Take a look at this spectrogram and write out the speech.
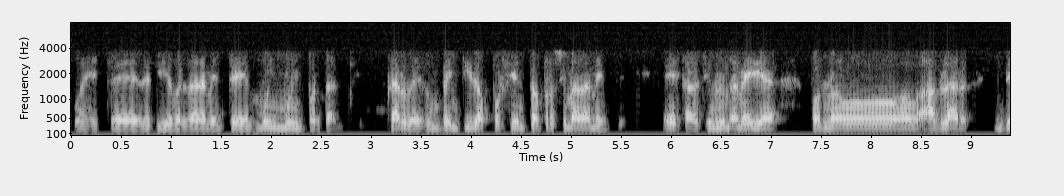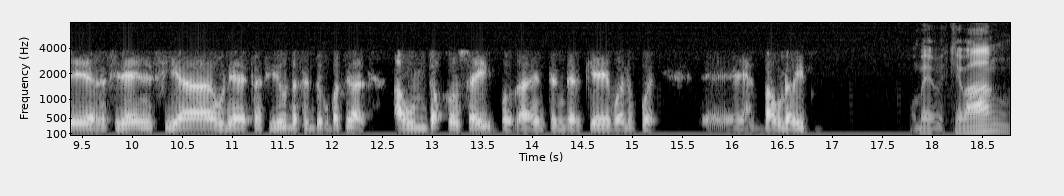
pues este desvío verdaderamente es muy, muy importante claro, desde un 22% aproximadamente, eh, están haciendo una media por no hablar de residencia, unidad de estancia un centro ocupacional, a un 2,6, podrás entender que, bueno, pues eh, va un abismo. Hombre, es que van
